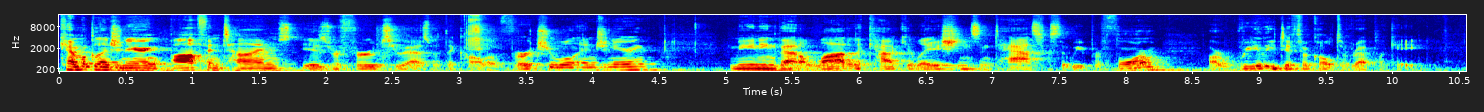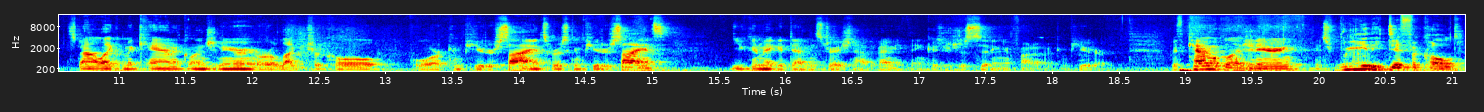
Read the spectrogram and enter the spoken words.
Chemical engineering oftentimes is referred to as what they call a virtual engineering, meaning that a lot of the calculations and tasks that we perform are really difficult to replicate. It's not like mechanical engineering or electrical or computer science, whereas computer science, you can make a demonstration out of anything because you're just sitting in front of a computer. With chemical engineering, it's really difficult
